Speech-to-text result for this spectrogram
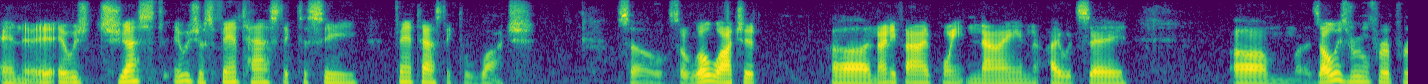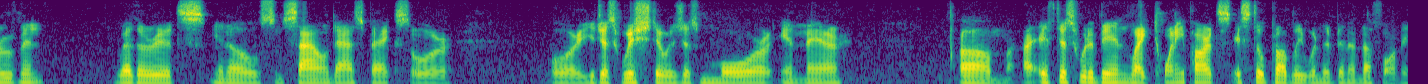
And it, it was just it was just fantastic to see, fantastic to watch. So so we'll watch it. Uh, 95.9, I would say. Um, there's always room for improvement, whether it's you know some sound aspects or or you just wish there was just more in there. Um, if this would have been like 20 parts, it still probably wouldn't have been enough for me.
